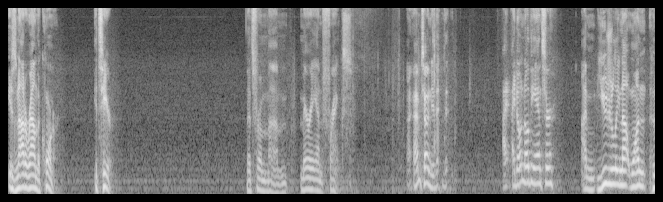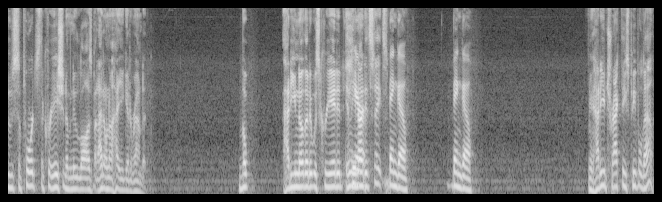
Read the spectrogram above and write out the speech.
is not around the corner, it's here. That's from um, Mary Anne Franks. I- I'm telling you, that- I, I don't know the answer. I'm usually not one who supports the creation of new laws, but I don't know how you get around it. But how do you know that it was created in the United States? Bingo. Bingo. I mean, how do you track these people down?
